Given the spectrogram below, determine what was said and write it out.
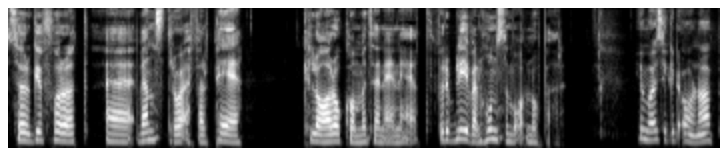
sørge for at eh, Venstre og Frp klarer å komme til en enighet? For det blir vel hun som ordner opp her? Hun må jo sikkert ordne opp.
